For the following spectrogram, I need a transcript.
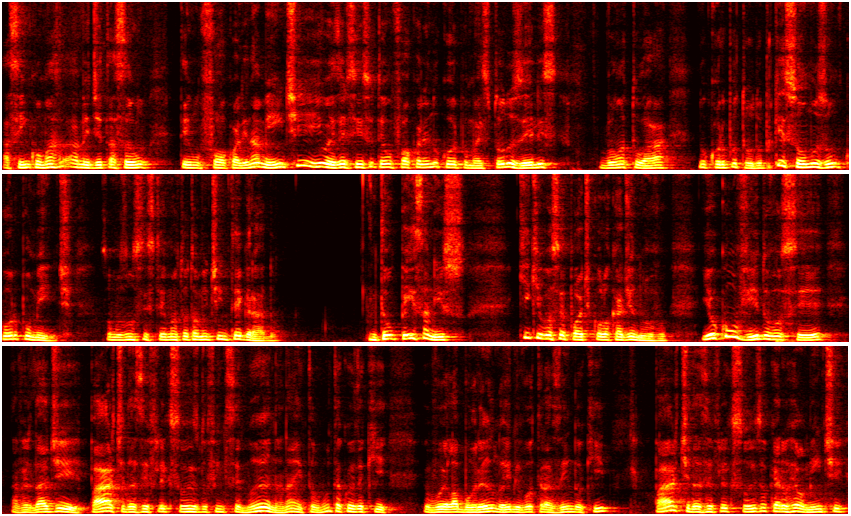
Assim como a meditação tem um foco ali na mente e o exercício tem um foco ali no corpo, mas todos eles vão atuar no corpo todo, porque somos um corpo-mente, somos um sistema totalmente integrado. Então pensa nisso. O que, que você pode colocar de novo? E eu convido você, na verdade, parte das reflexões do fim de semana, né? Então muita coisa que eu vou elaborando ainda e vou trazendo aqui, parte das reflexões eu quero realmente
